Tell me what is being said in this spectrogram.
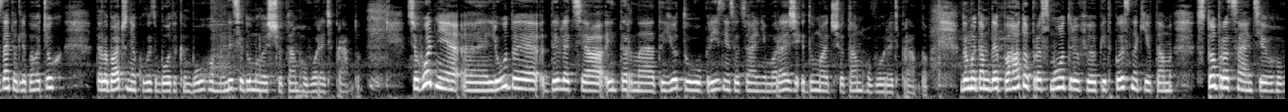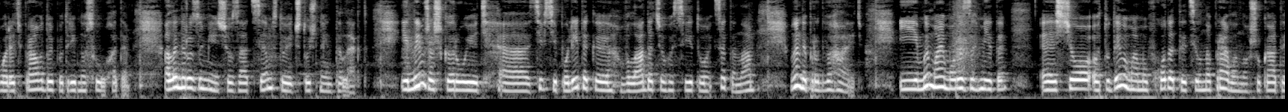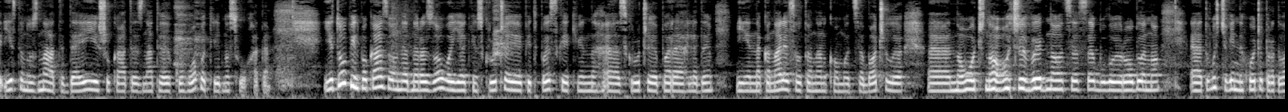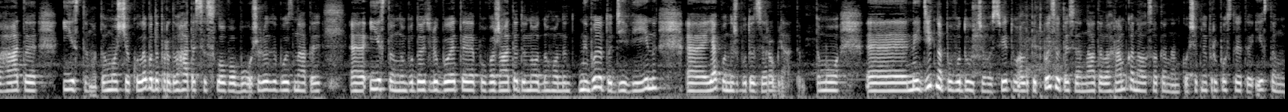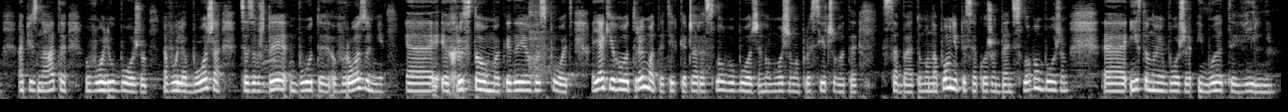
Знаєте, для багатьох телебачення колись було таким богом, вони всі думали, що там говорять правду. Сьогодні е, люди дивляться інтернет, Ютуб, різні соціальні мережі і думають, що там говорять правду. Думаю, там, де багато просмотрів, е, підписників, там 100% говорять правду і потрібно слухати. Але не розуміють, що за цим стоїть штучний інтелект. І ним же ж керують е, ці всі політики, влада цього світу, сатана. Вони не продвигають. І ми маємо розуміти. Е, Що туди ми маємо входити цілонаправлено, шукати істину, знати, де її шукати, знати, кого потрібно слухати. Ютуб він показував неодноразово, як він скручує підписки, як він е, скручує перегляди. І на каналі Салтаненко ми це бачили е, наочно, очевидно, це все було і роблено, е, тому що він не хоче продвигати істину. Тому що коли буде продвигатися слово Боже, люди будуть знати істину, будуть любити, поважати один одного. не- буде тоді війн, як вони ж будуть заробляти. Тому не йдіть на поводу цього світу, але підписуйтеся на телеграм-канал Сатаненко, щоб не пропустити істину, а пізнати волю Божу. А воля Божа це завжди бути в розумі е, Христовому, який дає Господь. А як його отримати? Тільки через Слово Боже ми можемо просічувати себе. Тому наповнюйтеся кожен день Словом Божим, е, істиною Божою, і будете вільні.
